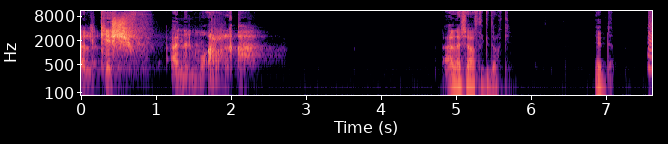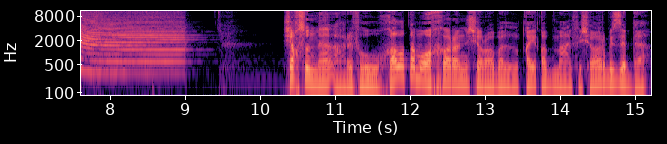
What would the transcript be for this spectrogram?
الكشف عن المؤرقة. على شارتك دوك ابدأ. شخص ما أعرفه خلط مؤخرا شراب القيقب مع الفشار بالزبدة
